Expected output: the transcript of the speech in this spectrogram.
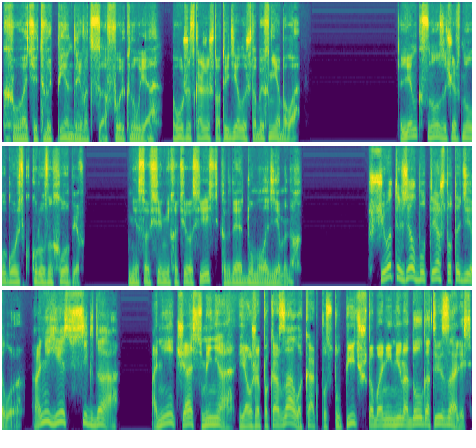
«Хватит выпендриваться», — фыркнул я. «Лучше скажи, что ты делаешь, чтобы их не было». Ленка снова зачерпнула горсть кукурузных хлопьев. Мне совсем не хотелось есть, когда я думал о демонах. «С чего ты взял, будто я что-то делаю? Они есть всегда. Они часть меня. Я уже показала, как поступить, чтобы они ненадолго отвязались.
